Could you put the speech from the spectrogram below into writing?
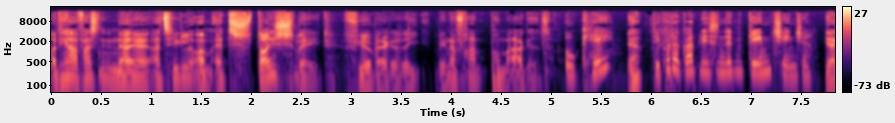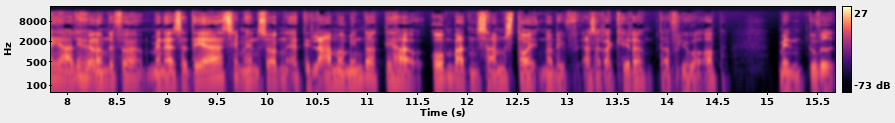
Og de har faktisk en øh, artikel om, at støjsvagt fyrværkeri vinder frem på markedet. Okay. Ja. Det kunne da godt blive sådan lidt en game changer. Ja, jeg har aldrig hørt om det før. Men altså, det er simpelthen sådan, at det larmer mindre. Det har åbenbart den samme støj, når det altså raketter, der flyver op. Men du ved,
